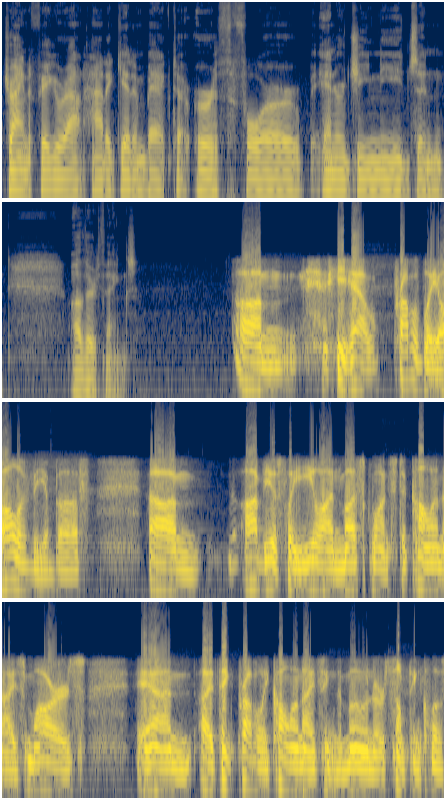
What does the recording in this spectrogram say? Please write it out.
trying to figure out how to get them back to Earth for energy needs and other things? Um, yeah, probably all of the above. Um, obviously, Elon Musk wants to colonize Mars, and I think probably colonizing the moon or something close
